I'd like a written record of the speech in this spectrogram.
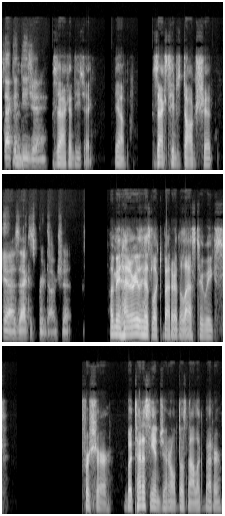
Zach and DJ. Zach and DJ. Yeah, Zach's team's dog shit. Yeah, Zach is pretty dog shit. I mean, Henry has looked better the last two weeks, for sure. But Tennessee in general does not look better.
